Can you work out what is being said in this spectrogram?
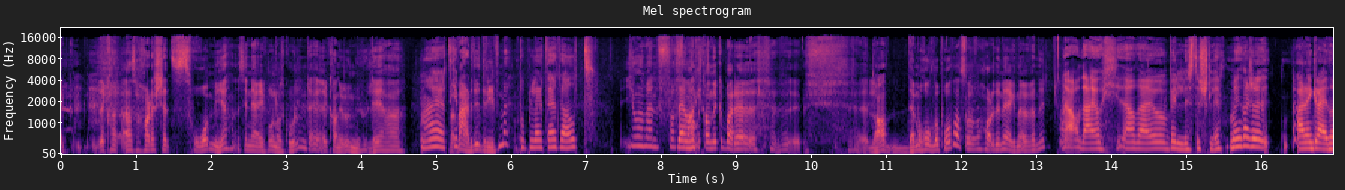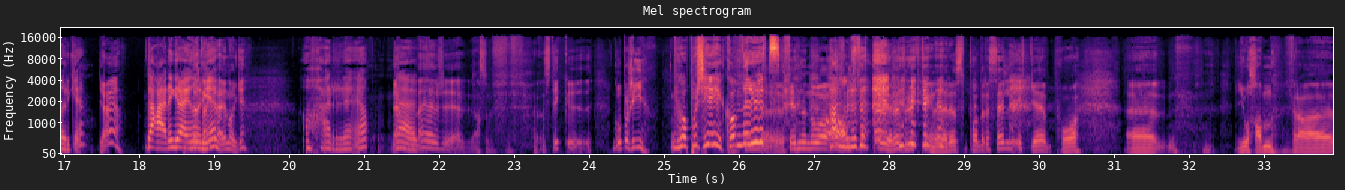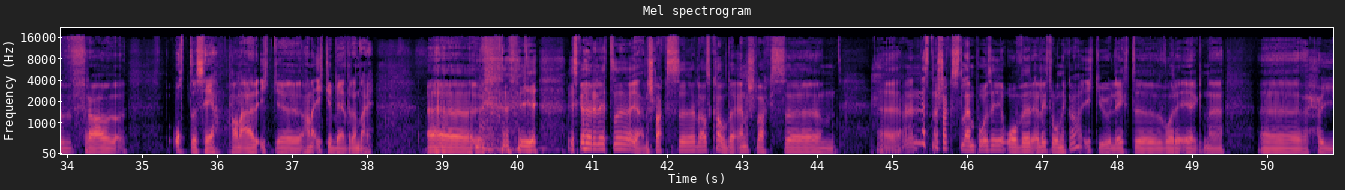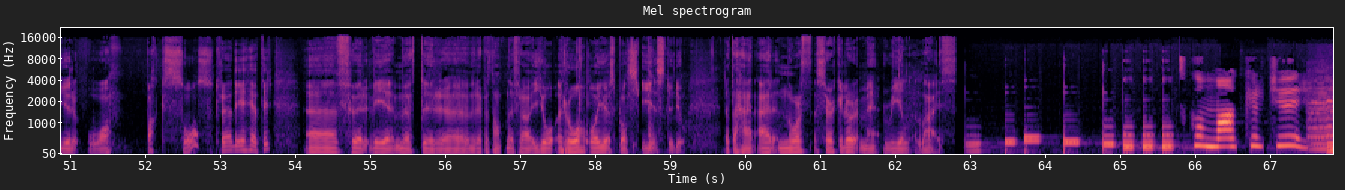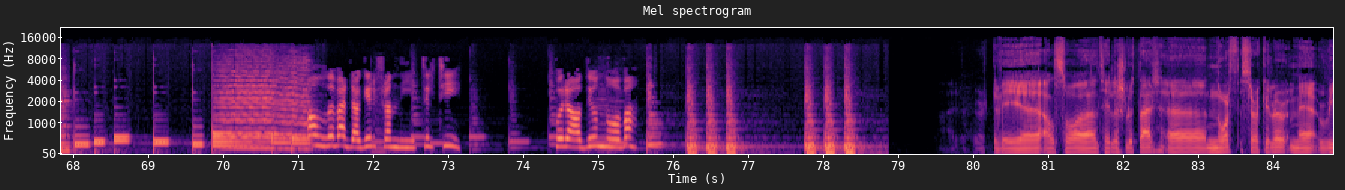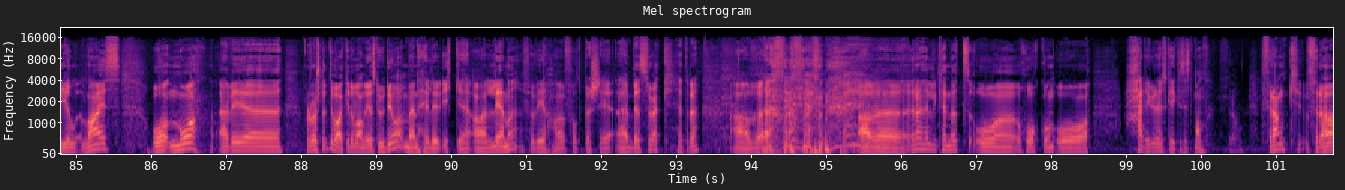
det kan, altså, har det skjedd så mye siden jeg gikk på ungdomsskolen? Det kan jo umulig ha Nei, jeg vet ikke. hva er det de driver med? Popularitet er alt. Jo, men for faen, kan du ikke bare la dem holde på, da, så har du dine egne venner? Ja, det er jo, ja, det er jo veldig stusslig. Men kanskje er det en greie i Norge? Ja, ja. Det er en greie i Norge? Dette er en greie i Norge. Å, herre. Ja. Ja, er- nei, jeg, jeg, altså, stikk øh, Gå på ski. Gå på ski! Kom dere ut! Eh, Finn noe Helvete. annet å gjøre. Bruk pengene deres på dere selv, ikke på eh, Johan fra, fra 8C. Han er ikke, han er ikke bedre enn deg. Eh, vi, vi skal høre litt eh, ja, en slags eh, La oss kalle det en slags eh, eh, Nesten en slags slampoesi over elektronika. Ikke ulikt eh, våre egne eh, Høyer og Baksås, tror jeg de heter. eh, før vi møter eh, representantene fra Jå, Rå og Jøsblås i studio. Dette her er North Circular med Real Lies. Skumma kultur. Alle hverdager fra ni til ti. På Radio Nova. hørte vi eh, altså til slutt der. eh, North Circular med Real Lies. Og nå er vi eh, for det første tilbake i det vanlige studio, men heller ikke alene. For vi har fått beskjed, nei, besøk, heter det, av, av Ragnhild Kenneth og Håkon og Herregud, jeg husker ikke sistemann. Frank fra,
